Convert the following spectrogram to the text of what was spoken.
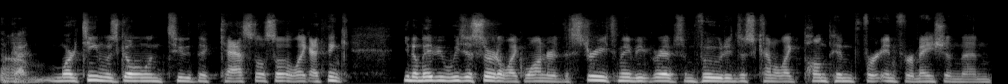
Okay. Um, Martine was going to the castle, so like I think, you know, maybe we just sort of like wandered the streets, maybe grab some food, and just kind of like pump him for information. Then,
